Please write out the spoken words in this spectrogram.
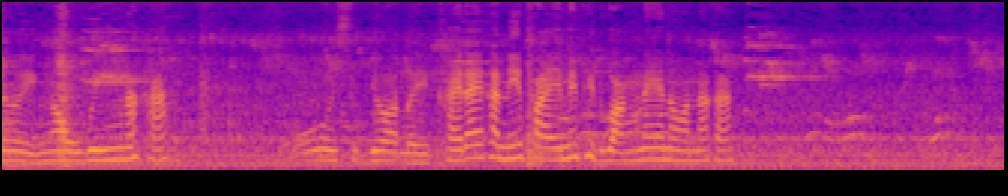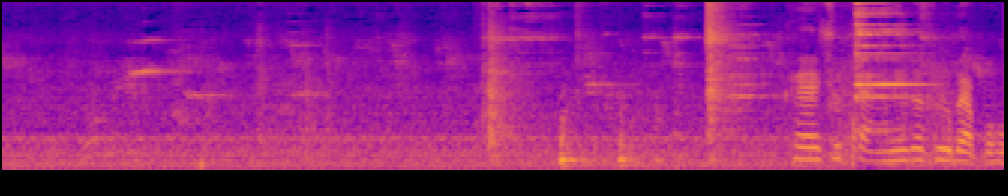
เลยเงาวิ้งนะคะ โอ้ยสุดยอดเลย ใครได้คันนี้ไปไม่ผิดหวังแน่นอนนะคะ ค่ชุดแต่งนี่ก็คือแบบโอ้โห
